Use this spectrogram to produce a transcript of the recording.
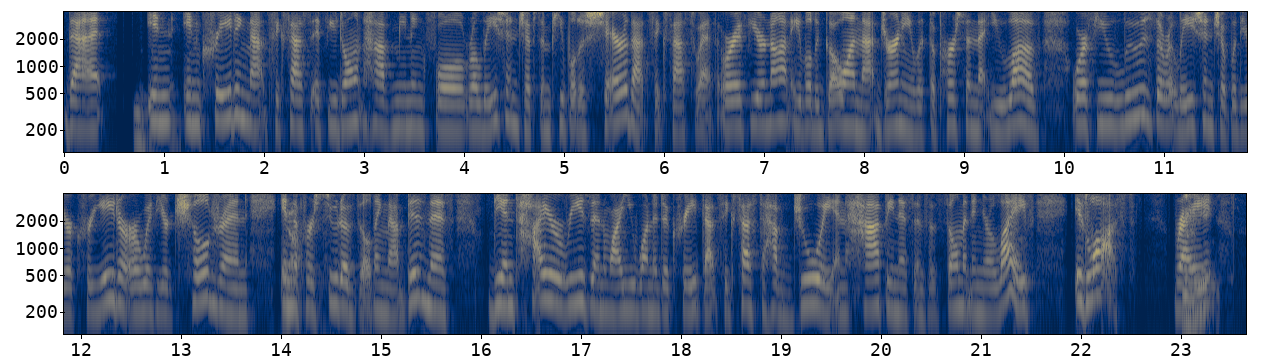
that mm-hmm. in in creating that success if you don't have meaningful relationships and people to share that success with or if you're not able to go on that journey with the person that you love or if you lose the relationship with your creator or with your children in yeah. the pursuit of building that business the entire reason why you wanted to create that success to have joy and happiness and fulfillment in your life is lost right mm-hmm.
